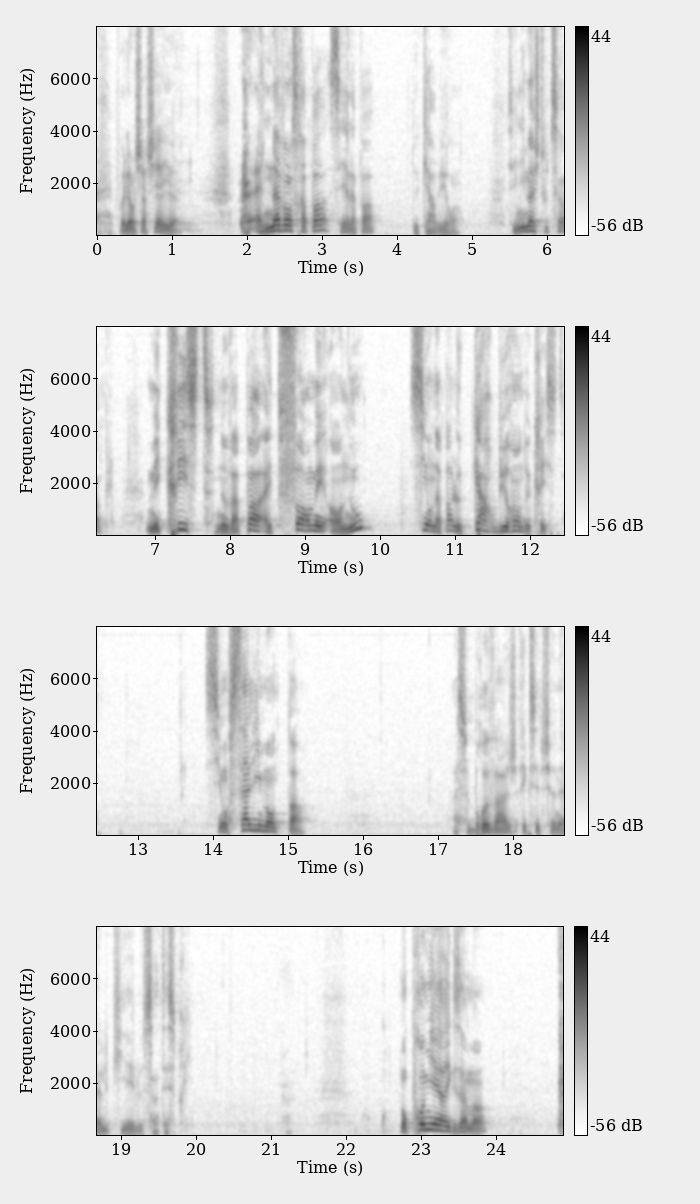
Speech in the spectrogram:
Il faut aller en chercher ailleurs. Elle n'avancera pas si elle n'a pas de carburant. C'est une image toute simple. Mais Christ ne va pas être formé en nous si on n'a pas le carburant de Christ. Si on ne s'alimente pas à ce breuvage exceptionnel qui est le Saint-Esprit. Donc premier examen,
